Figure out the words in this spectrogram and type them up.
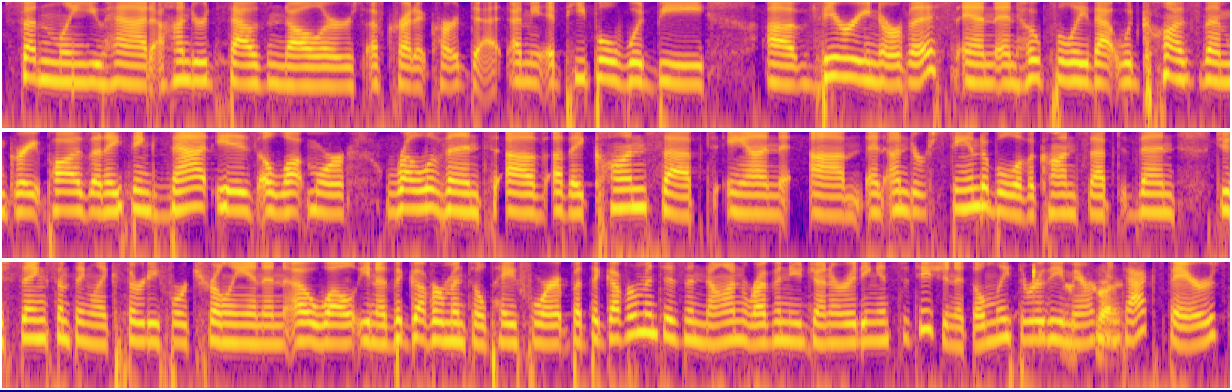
suddenly you had a hundred thousand dollars of credit card debt. I mean, people would be uh, very nervous, and and hopefully that would cause them great pause. And I think that is a lot more relevant of of a concept and um, and understandable of a concept than just saying something like thirty four trillion and oh well, you know, the government will pay for it, but the government is a non revenue generating institution. It's only through the American right. taxpayers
